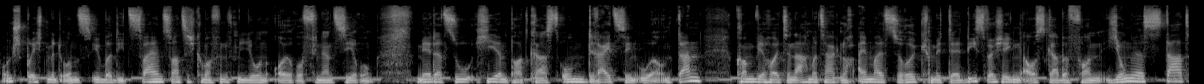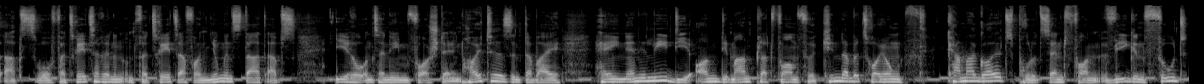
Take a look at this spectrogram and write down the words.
und spricht mit uns über die 22,5 Millionen Euro Finanzierung. Mehr dazu hier im Podcast um 13 Uhr. Und dann kommen wir heute Nachmittag noch einmal zurück mit der dieswöchigen Ausgabe von Junge Startups, wo Vertreterinnen Vertreterinnen und Vertreter von jungen Startups ihre Unternehmen vorstellen. Heute sind dabei Hey Nanny, die On-Demand-Plattform für Kinderbetreuung, Kammergold, Produzent von Vegan Food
